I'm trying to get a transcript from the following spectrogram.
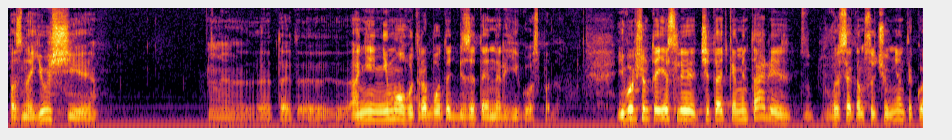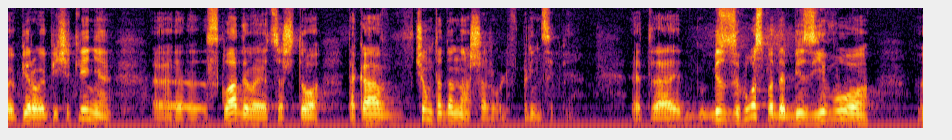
познающие, э, они не могут работать без этой энергии Господа. И, в общем-то, если читать комментарии, во всяком случае, у меня такое первое впечатление э, складывается, что такая в чем тогда наша роль, в принципе. Это без Господа, без Его э,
